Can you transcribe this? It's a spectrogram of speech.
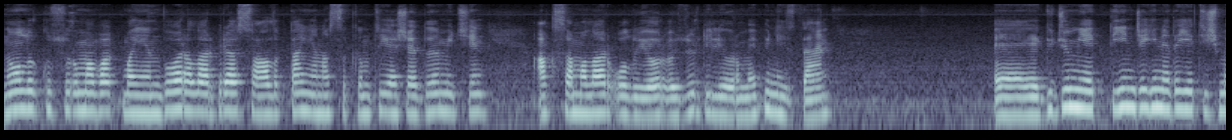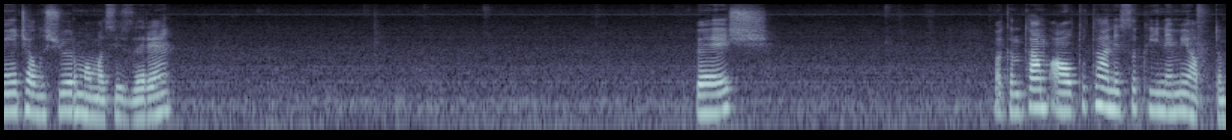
Ne olur kusuruma bakmayın. Bu aralar biraz sağlıktan yana sıkıntı yaşadığım için aksamalar oluyor. Özür diliyorum hepinizden. Ee, gücüm yettiğince yine de yetişmeye çalışıyorum ama sizlere. Beş. Bakın tam altı tane sık iğnemi yaptım.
